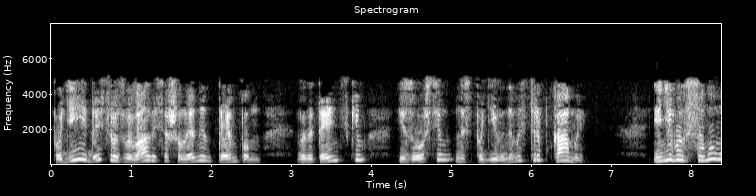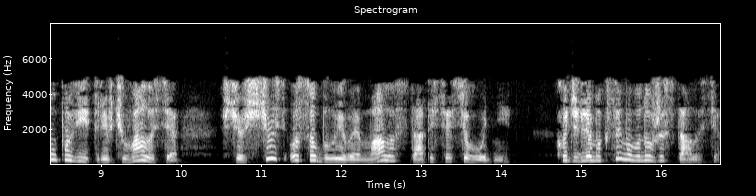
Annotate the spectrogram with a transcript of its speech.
події десь розвивалися шаленим темпом, велетенським і зовсім несподіваними стрибками. І ніби в самому повітрі вчувалося, що щось особливе мало статися сьогодні, хоч для Максима воно вже сталося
